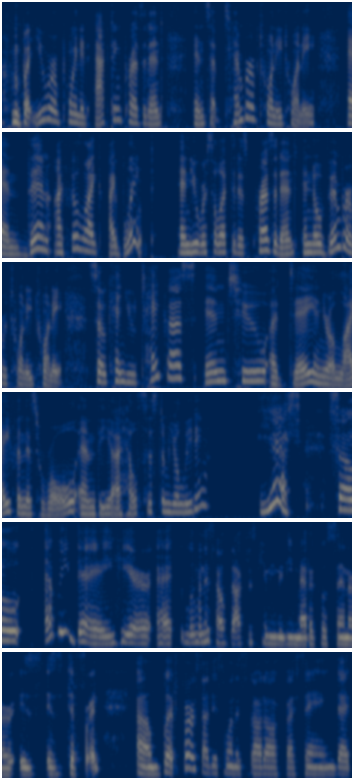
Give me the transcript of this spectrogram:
but you were appointed acting president in September of 2020. And then I feel like I blinked and you were selected as president in November of 2020. So, can you take us into a day in your life in this role and the uh, health system you're leading? Yes. So every day here at Luminis Health Doctors Community Medical Center is is different. Um, but first, I just want to start off by saying that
